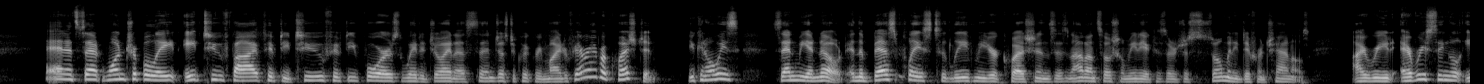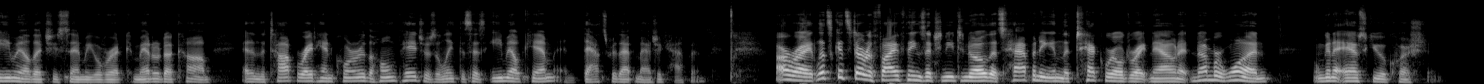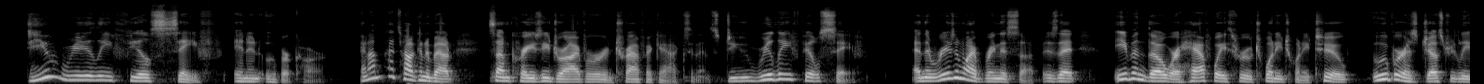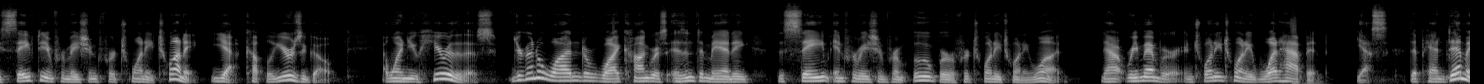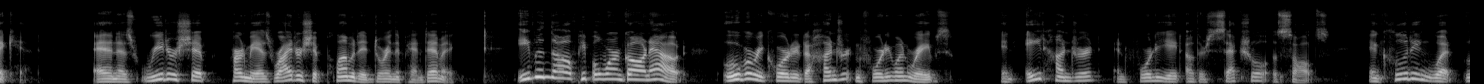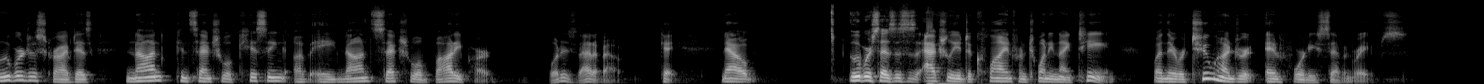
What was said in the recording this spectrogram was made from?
And it's at 1 825 5254 is the way to join us. And just a quick reminder if you ever have a question, you can always send me a note. And the best place to leave me your questions is not on social media because there's just so many different channels. I read every single email that you send me over at komando.com. And in the top right hand corner of the homepage, there's a link that says Email Kim, and that's where that magic happens. All right, let's get started with five things that you need to know that's happening in the tech world right now. And at number one, I'm going to ask you a question Do you really feel safe in an Uber car? And I'm not talking about some crazy driver and traffic accidents. Do you really feel safe? And the reason why I bring this up is that even though we're halfway through 2022, Uber has just released safety information for 2020. Yeah, a couple years ago. And when you hear this, you're going to wonder why Congress isn't demanding the same information from Uber for 2021. Now, remember, in 2020, what happened? Yes, the pandemic hit. And as readership, pardon me, as ridership plummeted during the pandemic, even though people weren't going out, Uber recorded 141 rapes and 848 other sexual assaults including what Uber described as non consensual kissing of a non sexual body part. What is that about? Okay. Now, Uber says this is actually a decline from 2019 when there were 247 rapes.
